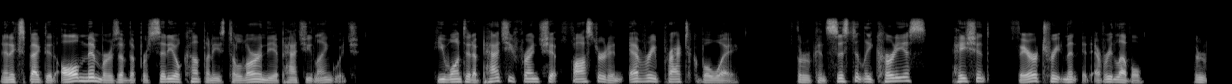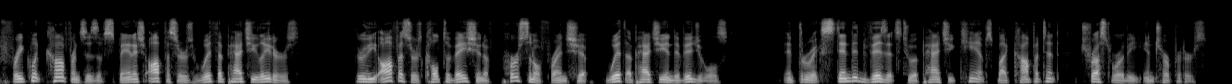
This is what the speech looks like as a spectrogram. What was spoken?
and expected all members of the Presidio companies to learn the Apache language. He wanted Apache friendship fostered in every practicable way through consistently courteous, patient, fair treatment at every level, through frequent conferences of Spanish officers with Apache leaders, through the officers' cultivation of personal friendship with Apache individuals, and through extended visits to Apache camps by competent, trustworthy interpreters.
